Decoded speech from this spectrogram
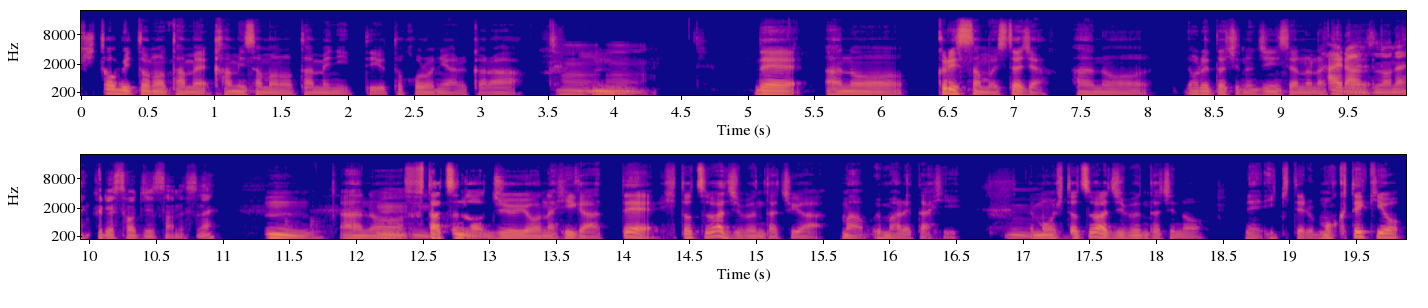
人々のため、神様のためにっていうところにあるから。うんうん。で、あの、クリスさんも言ってたじゃん。あの、俺たちの人生の中で。ハイランズのねクリス・ホッジズさんですね。うん、あの、うんうん。2つの重要な日があって1つは自分たちが、まあ、生まれた日、うんでもう1つは自分たちの、ね、生きてる目的を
